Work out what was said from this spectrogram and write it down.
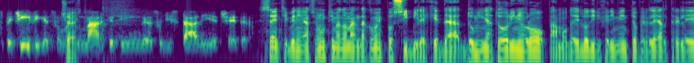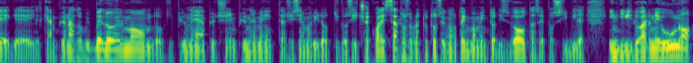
specifiche insomma, certo. sul marketing, sugli stadi, eccetera. Senti Benignazio, un'ultima domanda. Com'è possibile che da dominatori in Europa, modello di riferimento per le altre leghe, il campionato più bello del mondo, chi più ne ha più, più ne metta, ci siamo ridotti così? Cioè qual è stato soprattutto secondo te il momento di svolta, se è possibile individuarne uno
